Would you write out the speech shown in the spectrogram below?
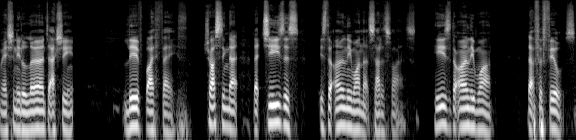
We actually need to learn to actually live by faith, trusting that, that Jesus is the only one that satisfies. He is the only one that fulfills.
